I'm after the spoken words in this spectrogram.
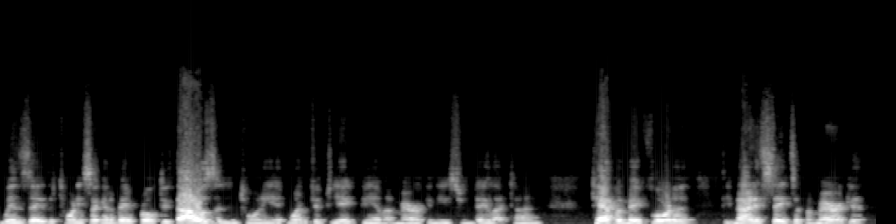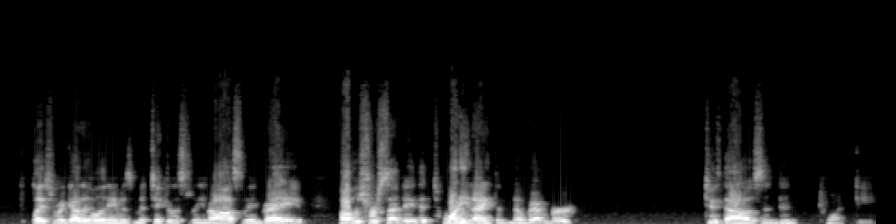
Wednesday, the 22nd of April, 2020 at 1.58 p.m. American Eastern Daylight Time, Tampa Bay, Florida, the United States of America, the place where my God, the holy name is meticulously and awesomely engraved. Published for Sunday, the 29th of November, 2020.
